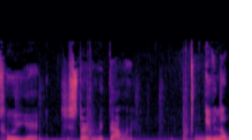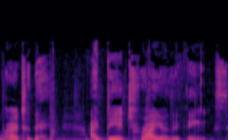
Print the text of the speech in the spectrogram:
to it yet, just starting with that one. Even though prior to that, I did try other things,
